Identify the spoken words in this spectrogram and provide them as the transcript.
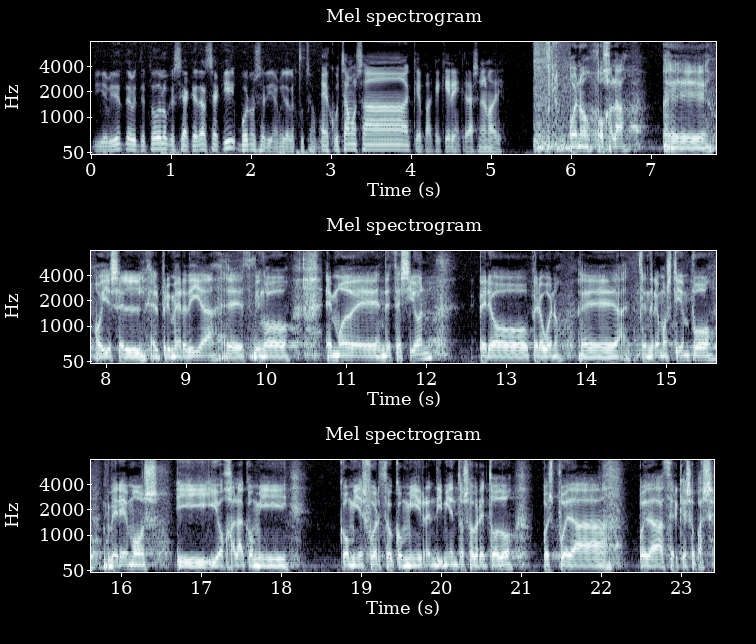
y evidentemente todo lo que sea quedarse aquí, bueno sería. Mira, le escuchamos. Escuchamos a Kepa, que quieren quedarse en el Madrid. Bueno, ojalá. Eh, hoy es el, primer día, vengo en modo de, cesión, pero, pero bueno, tendremos tiempo, veremos y, y, ojalá con mi, con mi esfuerzo, con mi rendimiento sobre todo, pues pueda, pueda hacer que eso pase.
